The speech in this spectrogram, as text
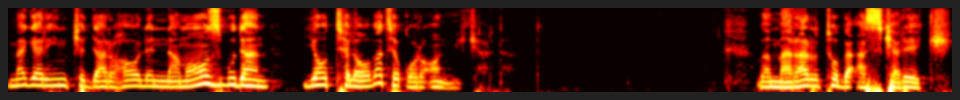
مگر این که در حال نماز بودن یا تلاوت قرآن می کردند و مررت به اسکرک.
